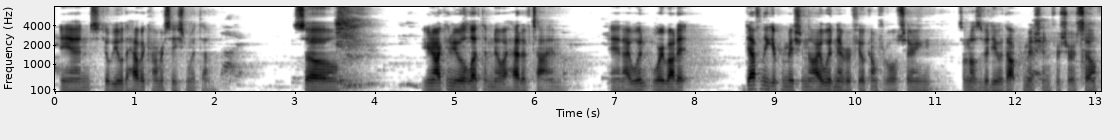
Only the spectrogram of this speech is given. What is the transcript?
Okay, and you'll be able to have a conversation with them. So you're not going to be able to let them know ahead of time. And I wouldn't worry about it. Definitely get permission, though. I would never feel comfortable sharing someone else's video without permission for sure. So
